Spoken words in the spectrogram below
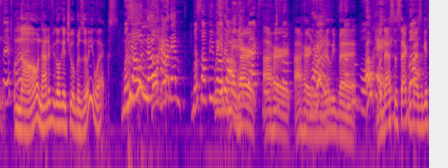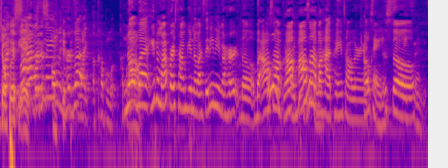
right. same for us. No, not if you go get you a Brazilian wax. But Do you know how that? But some females Wait a minute. get I heard. I heard, some- I heard Right. it's really bad. people- Okay. But that's the sacrifice But- to get your But pussy ate. but it's only hurt for but- like a couple of couple No, hours. but even my first time getting a wax, they didn't even hurt though. But I also Ooh, have, girl, I, I also have a high pain tolerance. Okay, so makes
